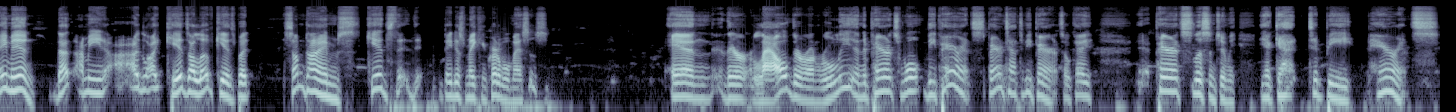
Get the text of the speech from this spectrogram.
Amen. That I mean, I like kids. I love kids, but sometimes kids they just make incredible messes and they're loud they're unruly and the parents won't be parents parents have to be parents okay parents listen to me you got to be parents.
